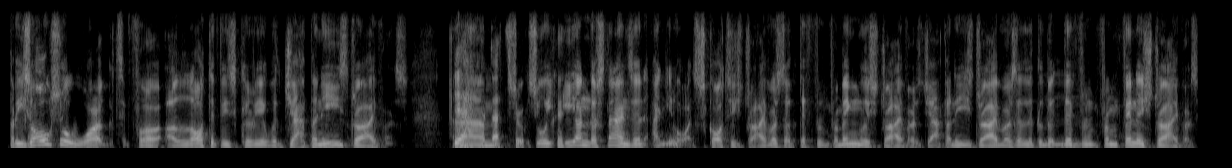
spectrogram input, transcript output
but he's also worked for a lot of his career with Japanese drivers. Yeah, that's so, true. so he, he understands, and, and you know what? Scottish drivers are different from English drivers. Japanese drivers are a little bit Mm. different from Finnish drivers.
